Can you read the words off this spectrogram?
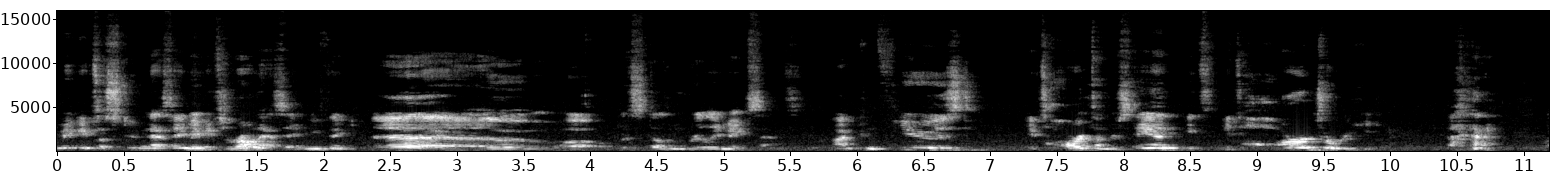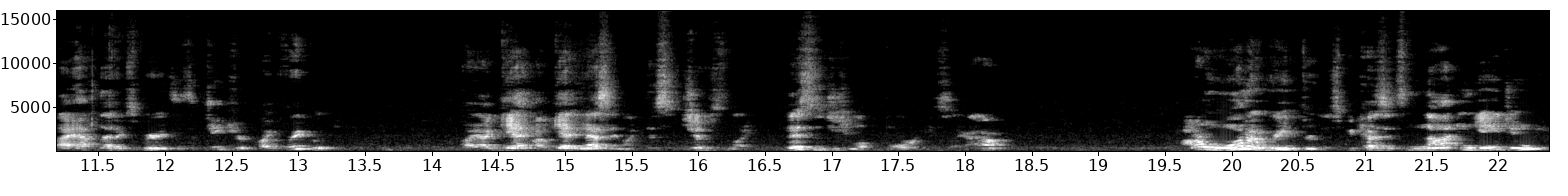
maybe it's a student essay, maybe it's your own essay, and you think, oh, oh this doesn't really make sense. I'm confused. It's hard to understand. It's it's hard to read. I have that experience as a teacher quite frequently. I, I get I get an essay I'm like this is just like this is just laborious. Like I don't I don't want to read through this because it's not engaging me.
